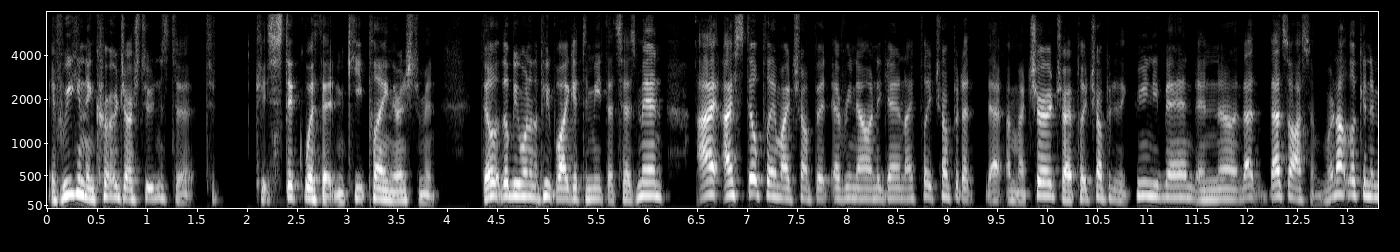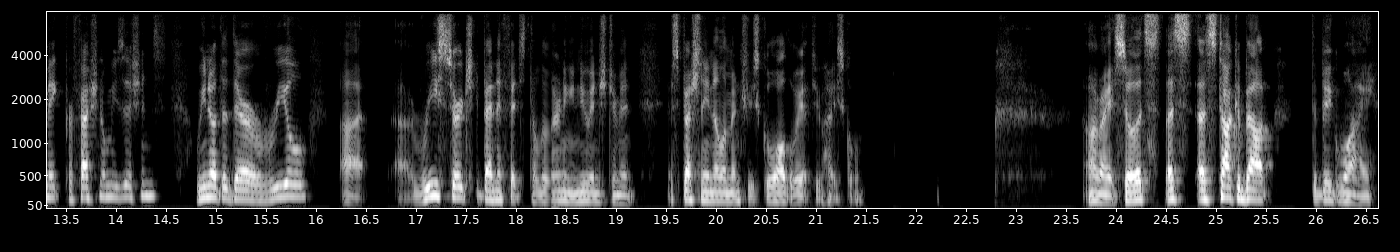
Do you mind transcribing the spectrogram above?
if we can encourage our students to to stick with it and keep playing their instrument, they'll they'll be one of the people I get to meet that says, "Man, I I still play my trumpet every now and again. I play trumpet at, at my church. I play trumpet in the community band, and uh, that that's awesome. We're not looking to make professional musicians. We know that there are real." Uh, uh, researched benefits to learning a new instrument, especially in elementary school, all the way up through high school. All right, so let's let's let's talk about the big why.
